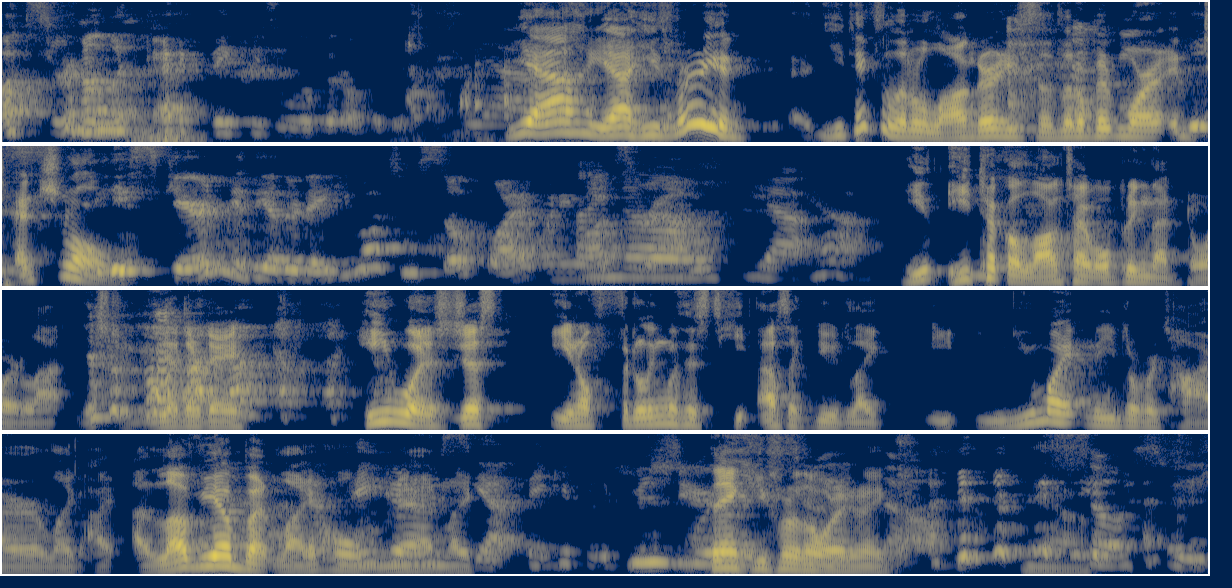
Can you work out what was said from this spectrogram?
walks around, like, I think he's a little bit older than yeah, yeah, he's very. He takes a little longer. He's a little bit more intentional. He scared me the other day. He walks me so quiet when he walks around. Yeah. yeah. He he took a long time opening that door la- yesterday, the other day. He was just you know fiddling with his teeth. I was like, dude, like you, you might need to retire. Like I, I love you, but like Yeah, oh man, goodness- like yeah, thank you for the He's commissioner. Thank really you for the work. word, like- yeah. So sweet.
